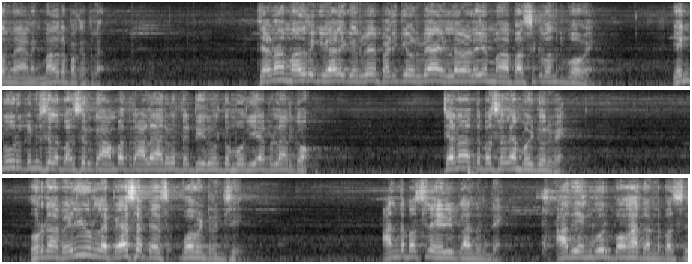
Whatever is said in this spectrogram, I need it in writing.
வந்தேன் எனக்கு மதுரை பக்கத்தில். தினம் மதுரைக்கு வேலைக்கு வருவேன் படிக்க வருவேன் எல்லா வேலையும் பஸ்ஸுக்கு வந்துட்டு போவேன். எங்கள் ஊருக்குன்னு சில பஸ் இருக்கும். ஐம்பத்தி நாலு அறுபத்தெட்டு இருபத்தொம்போது அப்படிலாம் இருக்கும். தினம் அந்த பஸ்ஸில் தான் போயிட்டு வருவேன். ஒரு நாள் வெளியூரில் பேச பேச போக வேண்டியிருந்துச்சு அந்த பஸ்ஸில் ஏறி உட்காந்துருந்தேன் அது எங்கள் ஊர் போகாது அந்த பஸ்ஸு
